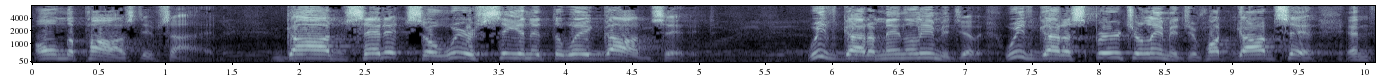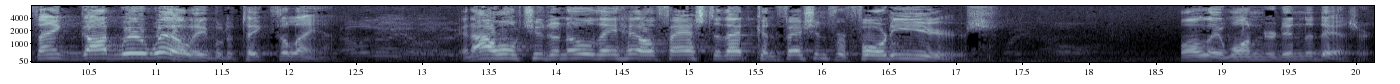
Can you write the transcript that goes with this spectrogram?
on the positive side. God said it, so we're seeing it the way God said it. We've got a mental image of it. We've got a spiritual image of what God said. And thank God we're well able to take the land. And I want you to know they held fast to that confession for 40 years while they wandered in the desert,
